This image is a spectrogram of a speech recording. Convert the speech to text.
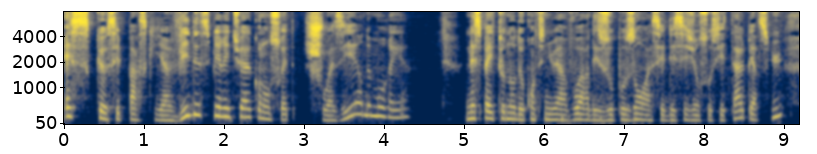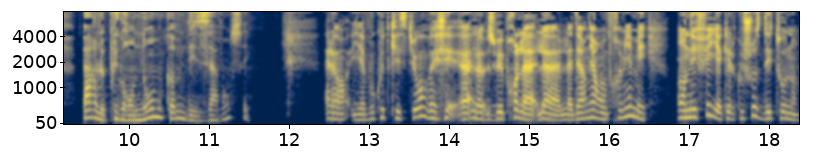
Est-ce que c'est parce qu'il y a un vide spirituel que l'on souhaite choisir de mourir? N'est-ce pas étonnant de continuer à voir des opposants à ces décisions sociétales perçues par le plus grand nombre comme des avancées. Alors, il y a beaucoup de questions. Je vais prendre la, dernière en premier, mais en effet, il y a quelque chose d'étonnant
